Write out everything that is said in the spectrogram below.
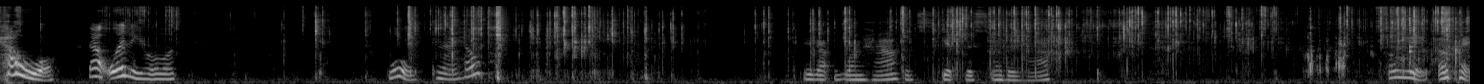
Ow! That really hurt. Whoa, can I help? I got one half. Let's get this other half. Oh yay, okay.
